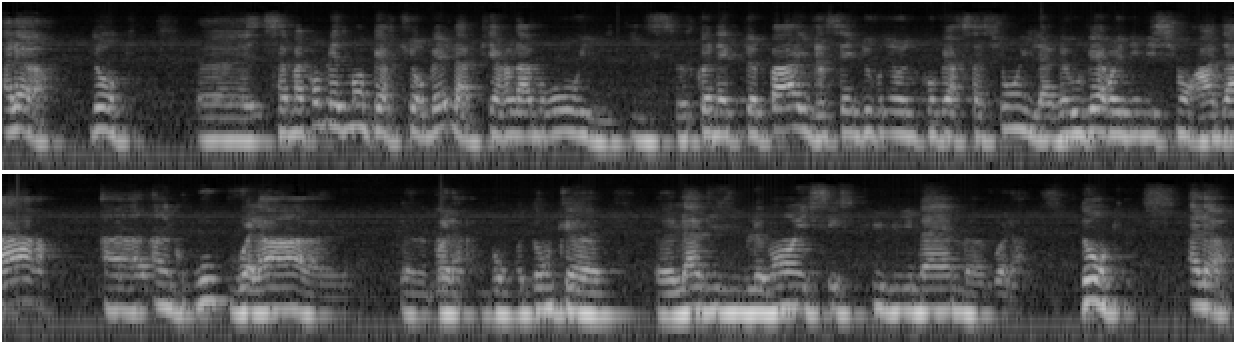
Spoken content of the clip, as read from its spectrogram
Alors, donc, euh, ça m'a complètement perturbé. Là, Pierre Labro, il, il se connecte pas, il essaye d'ouvrir une conversation. Il avait ouvert une émission radar, un, un groupe, voilà, euh, voilà. Bon, donc là, visiblement, il s'exclut lui-même, voilà. Donc, alors.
